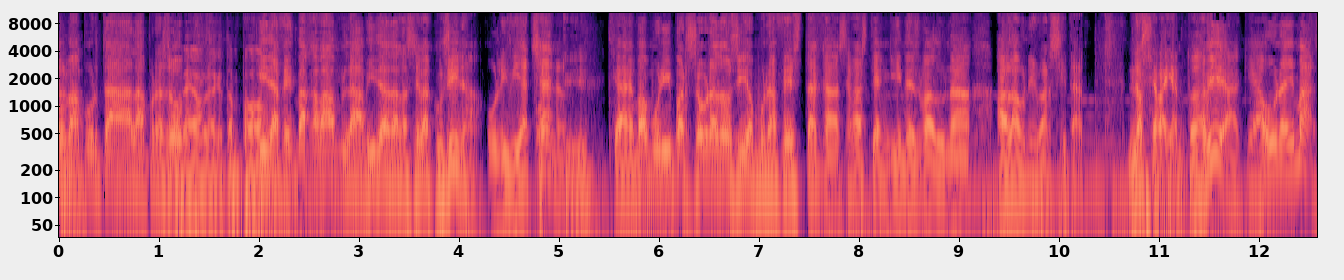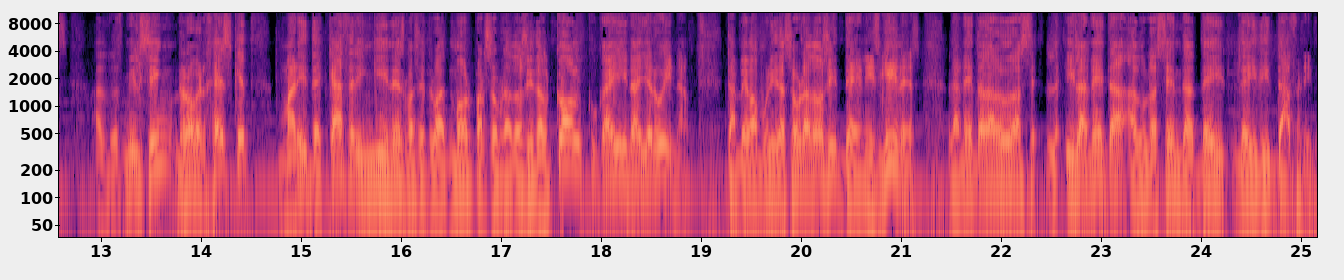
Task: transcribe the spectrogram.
el va portar a la presó. A veure, que tampoc... I, de fet, va acabar amb la vida de la seva cosina, Olivia Channon, Hosti. que va morir per sobredosi en una festa que Sebastian Guinness va donar a la universitat. No se vayan todavía, que aún hay más. El 2005, Robert Heskett, marit de Catherine Guinness, va ser trobat mort per sobredosi d'alcohol, cocaïna i heroïna. També va morir de sobredosi Dennis Guinness, la neta de i la neta adolescent de Lady Dufferin.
